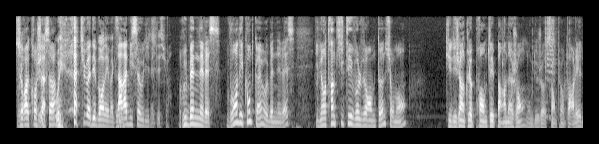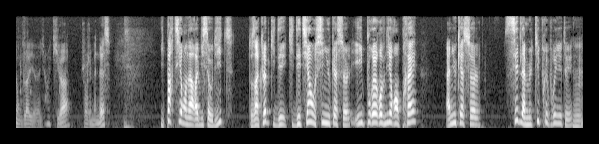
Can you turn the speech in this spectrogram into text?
se Oui. raccroche Là- à ça. Oui, tu vas déborder, Maxime. L'Arabie Saoudite. Mais sûr. Ruben Neves. Vous vous rendez compte quand même, Ruben Neves Il est en train de quitter Wolverhampton, sûrement, qui est déjà un club préempté par un agent, donc déjà ça on peut en parler, donc là il y, y a un qui va, Jorge Mendes. Il partira en Arabie Saoudite, dans un club qui, dé- qui détient aussi Newcastle, et il pourrait revenir en prêt à Newcastle. C'est de la multipropriété, Mm.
